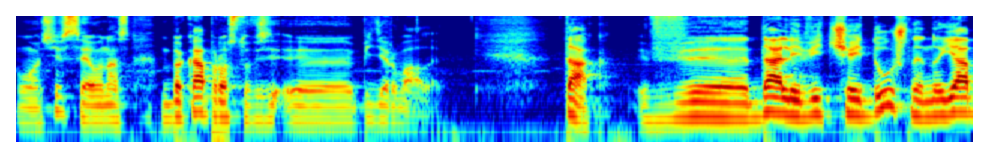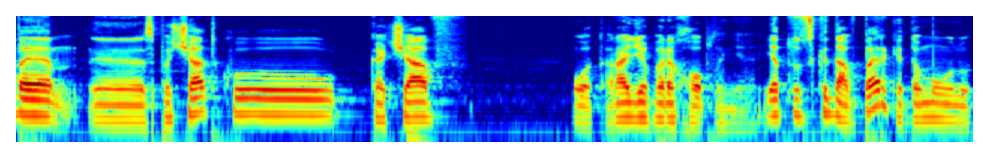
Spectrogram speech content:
Ось і все. У нас БК просто взі- е, підірвали. Так, в, далі відчайдушне. Ну я би е, спочатку качав от, радіоперехоплення. Я тут скидав перки, тому ну,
